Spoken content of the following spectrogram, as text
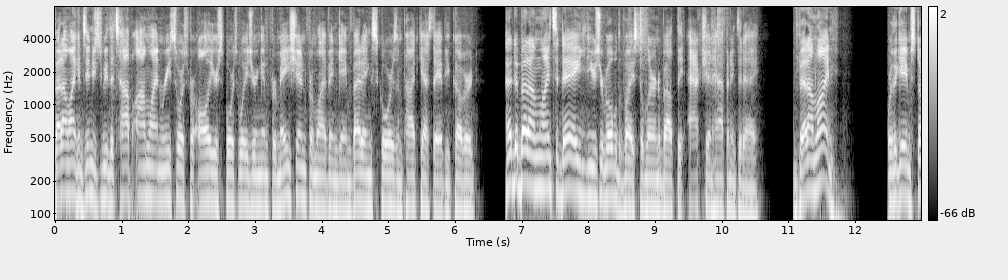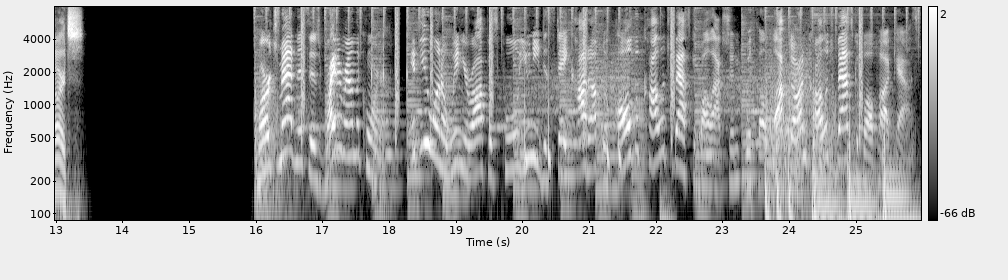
BetOnline continues to be the top online resource for all your sports wagering information, from live in-game betting, scores, and podcasts. They have you covered. Head to BetOnline today. Use your mobile device to learn about the action happening today. BetOnline, where the game starts. March Madness is right around the corner. If you want to win your office pool, you need to stay caught up with all the college basketball action with the Locked On College Basketball Podcast.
